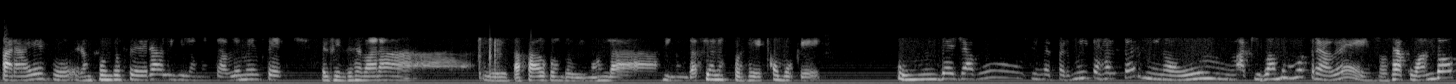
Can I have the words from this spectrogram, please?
para eso eran fondos federales y lamentablemente el fin de semana eh, pasado cuando vimos las inundaciones, pues es como que un déjà vu, si me permites el término, un aquí vamos otra vez. O sea, cuando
